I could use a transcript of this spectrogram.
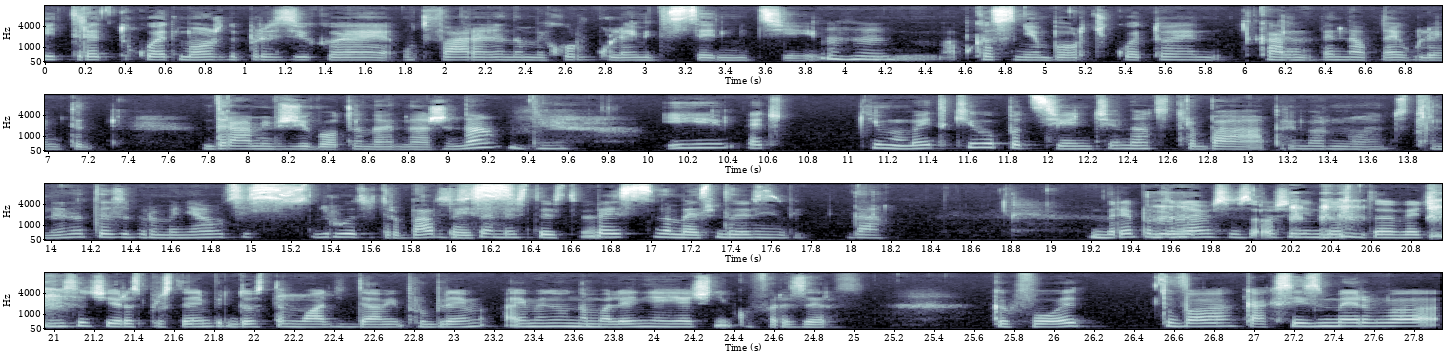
и трето, което може да предизвика е отваряне на мехур в големите седмици, mm-hmm. късани аборти, което е така, yeah. една от най-големите драми в живота на една жена. Mm-hmm. И ето Имаме и такива пациенти, едната тръба, примерно, е отстранена, те забременяват с другата тръба без, без наместа. Да. Добре, продължаваме с още един доста, вече мисля, че е разпространен при доста млади дами проблем, а именно намаления ячников резерв. Какво е това, как се измерва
